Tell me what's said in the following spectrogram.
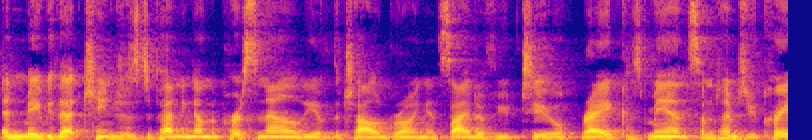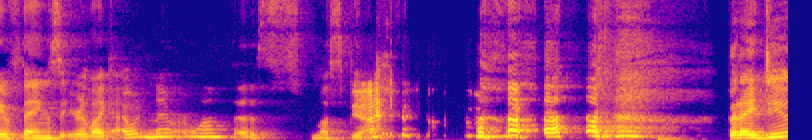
and maybe that changes depending on the personality of the child growing inside of you too right? Because man sometimes you crave things that you're like i would never want this. Must be yeah. but i do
